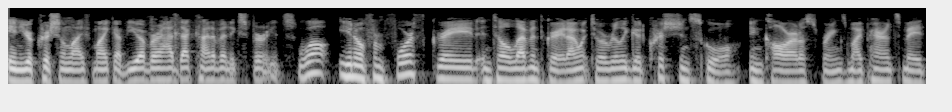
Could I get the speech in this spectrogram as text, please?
In your Christian life, Mike? Have you ever had that kind of an experience? Well, you know, from fourth grade until 11th grade, I went to a really good Christian school in Colorado Springs. My parents made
